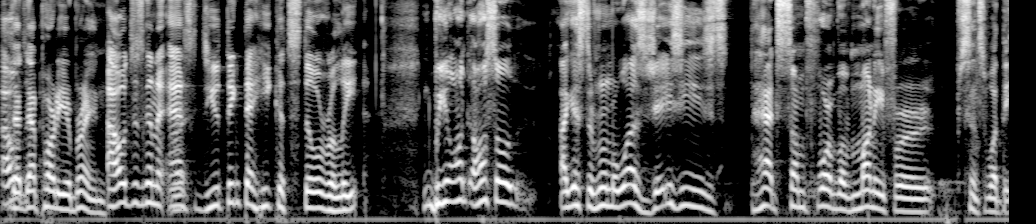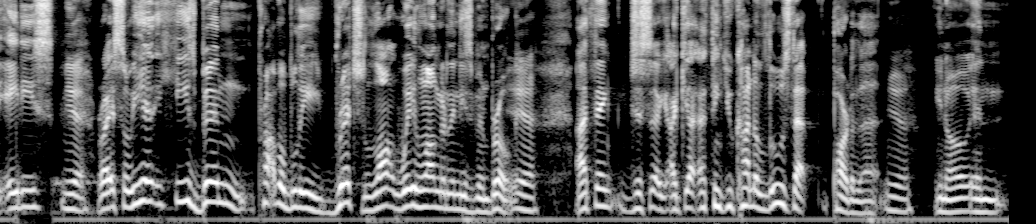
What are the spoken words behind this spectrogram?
was- that, that part of your brain. I was just gonna ask. Do you think that he could still relate? Beyond also, I guess the rumor was Jay Z's had some form of money for since what the eighties. Yeah. Right. So he he's been probably rich long, way longer than he's been broke. Yeah. I think just I I think you kind of lose that part of that. Yeah. You know, and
